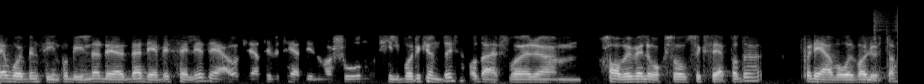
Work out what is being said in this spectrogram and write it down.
Det er vår bensin på bilen. Det er det, det er det vi selger. Det er jo kreativitet og innovasjon til våre kunder. Og derfor um, har vi vel også suksess på det, for det er vår valuta.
